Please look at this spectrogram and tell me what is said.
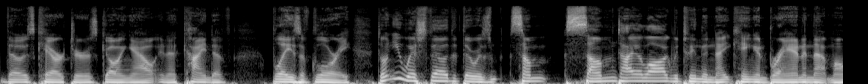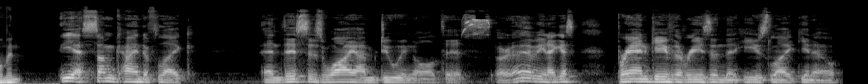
those characters going out in a kind of blaze of glory. Don't you wish though that there was some some dialogue between the Night King and Bran in that moment? Yeah, some kind of like, and this is why I'm doing all this. Or I mean, I guess Bran gave the reason that he's like, you know,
